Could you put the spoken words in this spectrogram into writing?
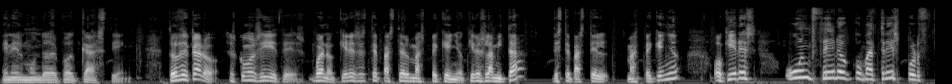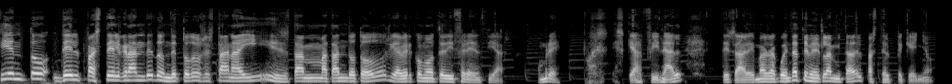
en el mundo del podcasting. Entonces, claro, es como si dices, bueno, ¿quieres este pastel más pequeño? ¿Quieres la mitad de este pastel más pequeño? ¿O quieres un 0,3% del pastel grande donde todos están ahí y se están matando todos y a ver cómo te diferencias? Hombre, pues es que al final te sale más a cuenta tener la mitad del pastel pequeño.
